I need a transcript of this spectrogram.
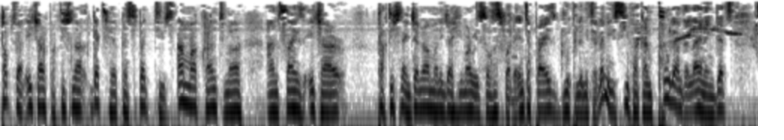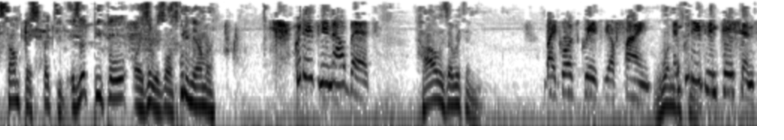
talk to an HR practitioner, get her perspectives. Amma Krantma and Science HR practitioner and general manager human resources for the enterprise group limited. Let me see if I can pull on the line and get some perspective. Is it people or is it results? Good evening, Amma. Good evening, Albert. How is everything? By God's grace, we are fine. Wonderful. And good evening, Patience.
